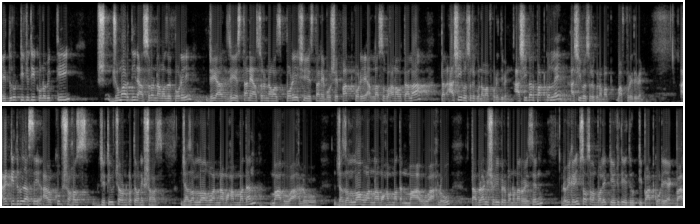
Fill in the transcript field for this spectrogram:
এই দূরটি যদি কোনো ব্যক্তি জুমার দিন আসরের নামাজের পরে, যে যে স্থানে আসরের নামাজ পড়ে, সেই স্থানে বসে পাঠ করে আল্লাহ সুবাহানাও তালা তার আশি বছরের গুণা মাফ করে দিবেন। আশি বার পাঠ করলে আশি বছরের গুণা মাফ মাফ করে দেবেন। আরেকটি দূরদ আছে আরও খুব সহজ, যেটি উচ্চারণ করতে অনেক সহজ। জাজাল্লাহ আন্না মোহাম্মাদান মা হু আহলুহু। জাজাল্লাহু আন্না মোহাম্মাদান মা হু আহলুহু। তাবরানি শরীফের বর্ণনা রয়েছেন। রবি করিম সাল্লাম বলে, কেউ যদি এই দূরটি পাঠ করে একবার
